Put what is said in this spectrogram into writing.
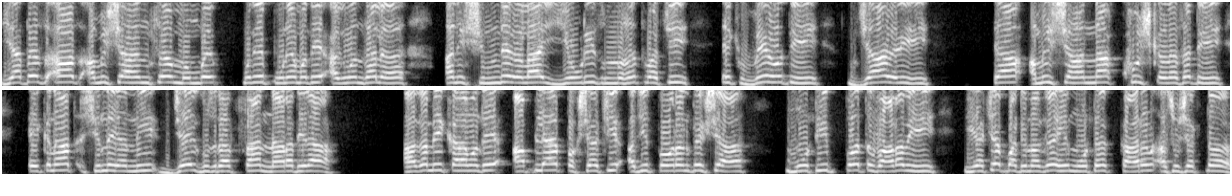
यातच आज अमित शहांचं मुंबईमध्ये पुण्यामध्ये आगमन झालं आणि शिंदेला एवढीच महत्वाची एक वेळ होती ज्यावेळी त्या अमित शहांना खुश करण्यासाठी एकनाथ शिंदे यांनी जय गुजरातचा नारा दिला. आगामी काळामध्ये आपल्या पक्षाची अजित पवारांपेक्षा मोठी पत वाढावी याच्या पाठीमागे हे मोठं कारण असू शकतं.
